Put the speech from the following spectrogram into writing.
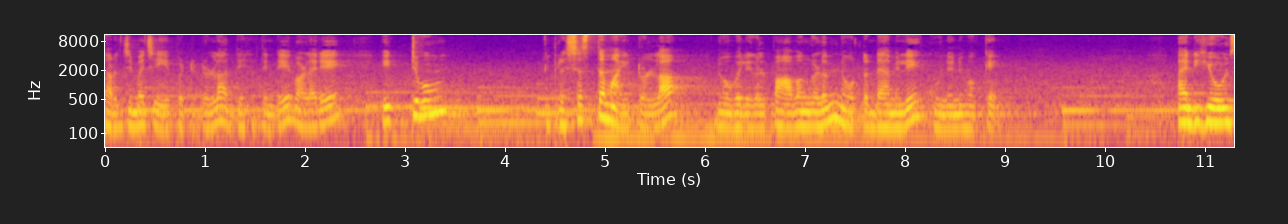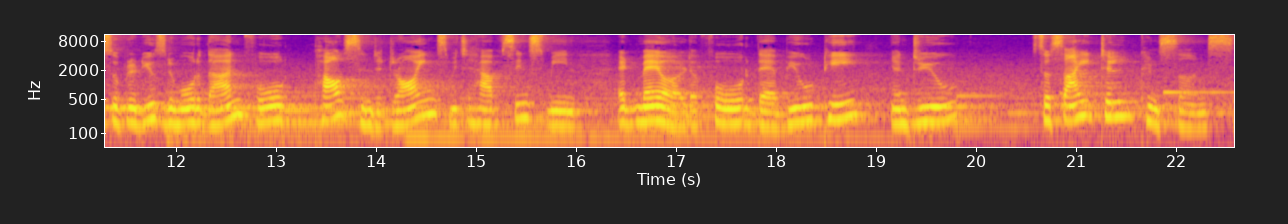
തർജിമ ചെയ്യപ്പെട്ടിട്ടുള്ള അദ്ദേഹത്തിന്റെ വളരെ ഏറ്റവും പ്രശസ്തമായിട്ടുള്ള നോവലുകൾ പാവങ്ങളും നോട്ടർഡാമിലെ കൂനനുമൊക്കെ. And he also produced more than four thousand drawings which have since been admired for their beauty and drew societal concerns.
